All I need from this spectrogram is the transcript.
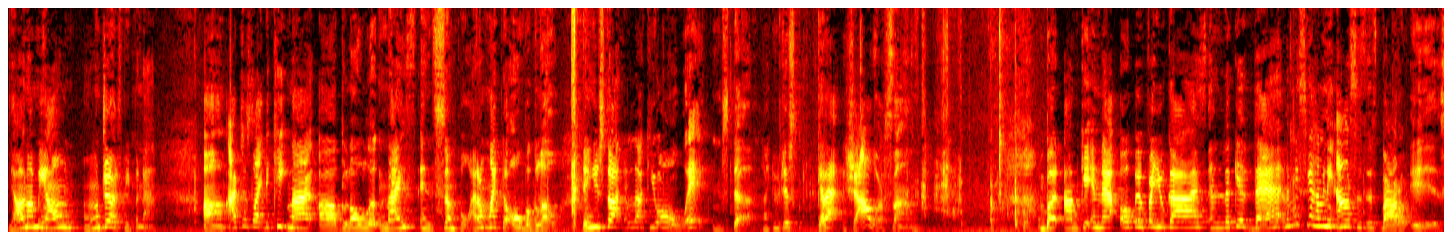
y'all know me I don't, I don't judge people now um, I just like to keep my uh, glow look nice and simple. I don't like to over glow. Then you start to look like you all wet and stuff. Like you just get out the shower or something. But I'm getting that open for you guys. And look at that. Let me see how many ounces this bottle is.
